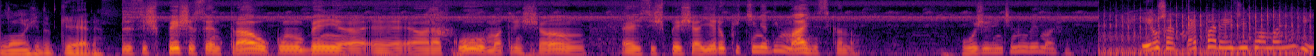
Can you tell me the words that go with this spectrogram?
longe do que era. Esses peixes central, como bem é, aracu, matrinchão, é, esses peixes aí, era o que tinha demais nesse canal. Hoje a gente não vê mais. Eu já até parei de tomar banho no rio,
